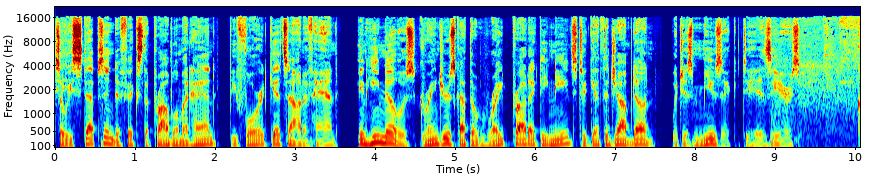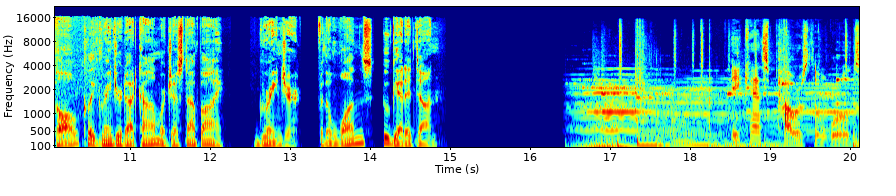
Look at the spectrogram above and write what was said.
So he steps in to fix the problem at hand before it gets out of hand. And he knows Grainger's got the right product he needs to get the job done, which is music to his ears. Call, clickgranger.com, or just stop by. Grainger, for the ones who get it done. ACAST powers the world's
